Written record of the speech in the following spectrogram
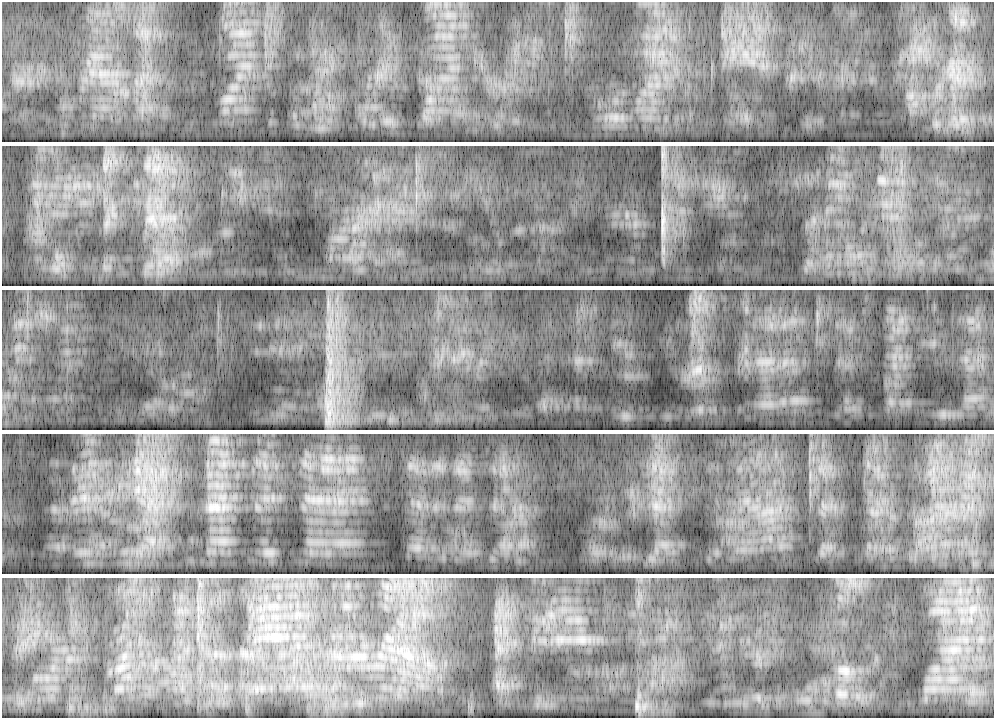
turn around left. One, one, one, and turn around. Okay, cool. Thanks, man. Yeah. Da, da, da, da, da, da, da. Da, da, da, da, da. Front and turn around. Go one,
